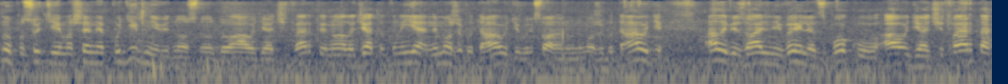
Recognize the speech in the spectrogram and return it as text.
Ну, по суті, машини подібні відносно до Audi A4, ну але Jetta то не є, не може бути Audi, Volkswagen не може бути Audi, але візуальний вигляд з боку Audi A4,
